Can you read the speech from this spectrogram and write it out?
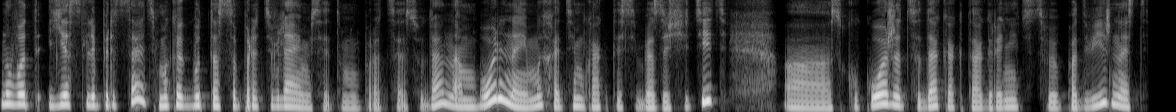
Ну вот если представить, мы как будто сопротивляемся этому процессу, да, нам больно, и мы хотим как-то себя защитить, э, скукожиться, да, как-то ограничить свою подвижность.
